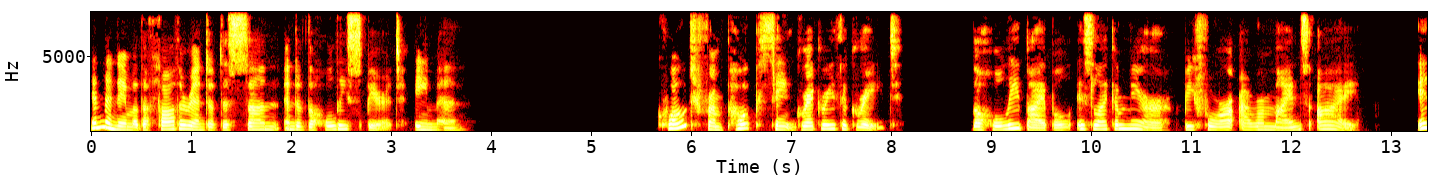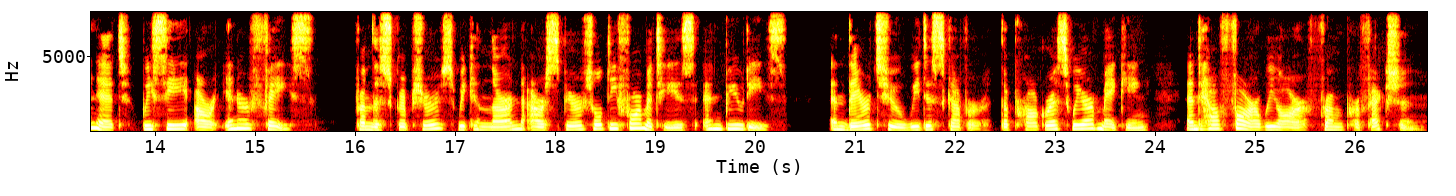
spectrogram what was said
In the name of the Father, and of the Son, and of the Holy Spirit. Amen. Quote from Pope St. Gregory the Great The Holy Bible is like a mirror before our mind's eye. In it, we see our inner face. From the Scriptures, we can learn our spiritual deformities and beauties, and there too we discover the progress we are making and how far we are from perfection.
